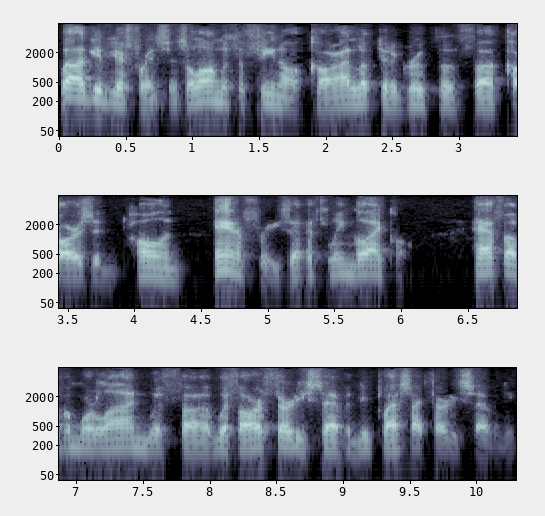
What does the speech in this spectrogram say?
Well, I'll give you, for instance, along with the phenol car, I looked at a group of uh, cars in Holland antifreeze, ethylene glycol. Half of them were lined with uh, with R3070, Plasite 3070.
